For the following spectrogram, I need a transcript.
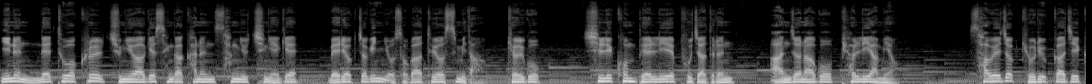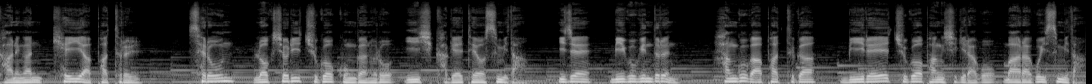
이는 네트워크를 중요하게 생각하는 상류층에게 매력적인 요소가 되었습니다. 결국 실리콘밸리의 부자들은 안전하고 편리하며 사회적 교류까지 가능한 K 아파트를 새로운 럭셔리 주거 공간으로 이식하게 되었습니다. 이제 미국인들은 한국 아파트가 미래의 주거 방식이라고 말하고 있습니다.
